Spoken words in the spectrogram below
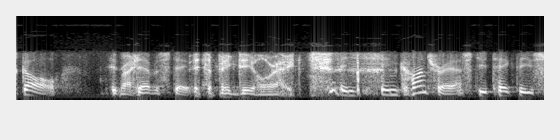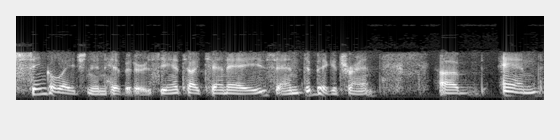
skull, it's right. devastating. It's a big deal, right? in, in, contrast, you take these single agent inhibitors, the anti 10As and dabigatran, um, and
